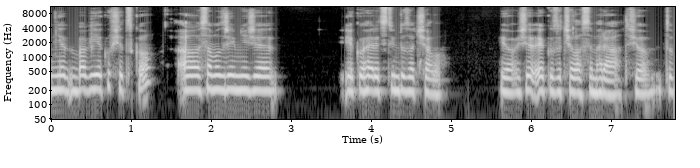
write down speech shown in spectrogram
mě baví jako všecko, ale samozřejmě, že jako herectvím to začalo. Jo, že jako začala jsem hrát, že jo, to,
